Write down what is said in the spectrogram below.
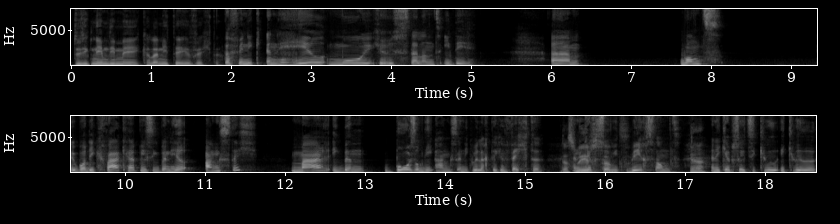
Dus ik neem die mee. Ik ga daar niet tegen vechten. dat vind ik een heel mooi, geruststellend idee. Ehm, want wat ik vaak heb, is ik ben heel angstig, maar ik ben boos op die angst en ik wil daar tegen vechten. Dat is en ik heb zoiets weerstand. Ja? En ik heb zoiets, ik wil, ik wil,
